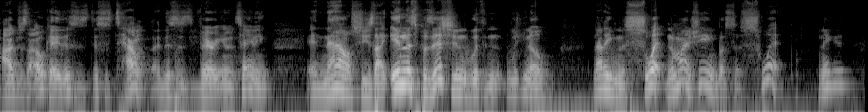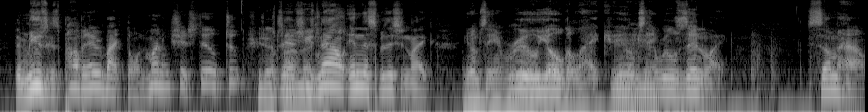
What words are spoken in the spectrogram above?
I'm just like, okay, this is, this is talent. Like, this is very entertaining. And now she's like in this position with, with you know, not even a sweat. No mind, she ain't but a sweat, nigga. The music is pumping, everybody throwing money, shit still too. She You know does what I'm saying? She's now in this position, like, you know what I'm saying, real yoga like, you know what I'm mm-hmm. saying, real zen like. Somehow,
